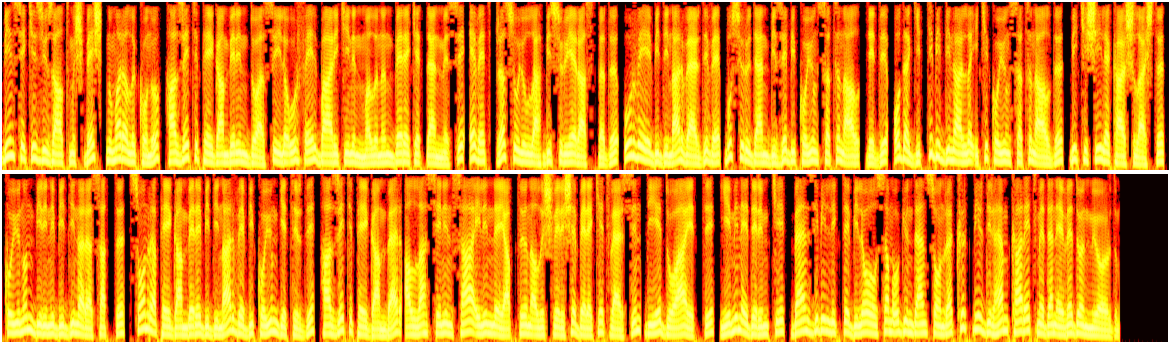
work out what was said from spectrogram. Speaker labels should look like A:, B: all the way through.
A: 1865, numaralı konu, Hazreti Peygamber'in duasıyla Urf el-Bariki'nin malının bereketlenmesi, evet, Resulullah bir sürüye rastladı, Urve'ye bir dinar verdi ve, bu sürüden bize bir koyun satın al, dedi, o da gitti bir dinarla iki koyun satın aldı, bir kişiyle karşılaştı, koyunun birini bir dinara sattı, sonra peygambere bir dinar ve bir koyun getirdi, Hazreti Peygamber, Allah senin sağ elinle yaptığın alışverişe bereket versin, diye dua etti, yemin ederim ki, ben zibillikte bile olsam o günden sonra 41 dirhem kar etmeden eve dönmüyordum.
